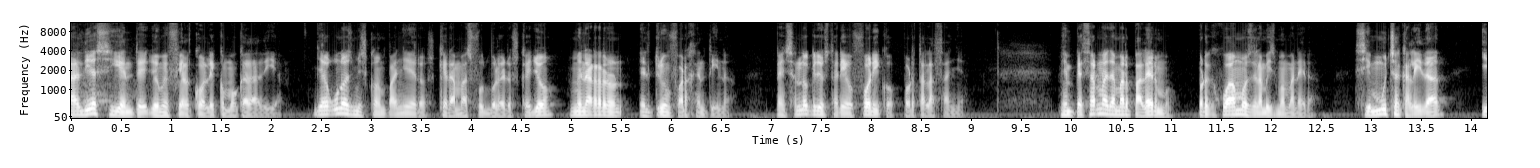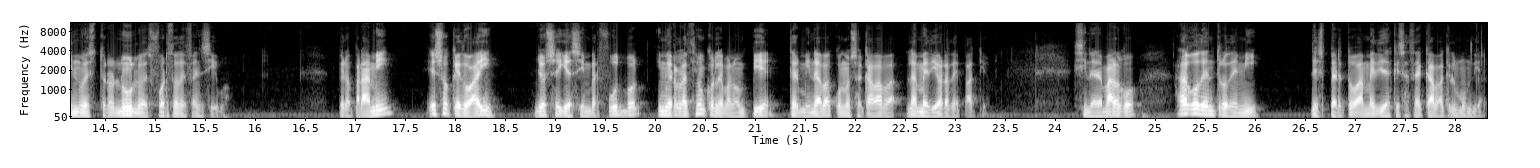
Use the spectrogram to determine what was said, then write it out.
Al día siguiente yo me fui al cole como cada día, y algunos de mis compañeros, que eran más futboleros que yo, me narraron el triunfo Argentina, pensando que yo estaría eufórico por tal hazaña. Me empezaron a llamar Palermo, porque jugábamos de la misma manera, sin mucha calidad y nuestro nulo esfuerzo defensivo. Pero para mí, eso quedó ahí. Yo seguía sin ver fútbol y mi relación con el balompié terminaba cuando se acababa la media hora de patio. Sin embargo, algo dentro de mí despertó a medida que se acercaba aquel mundial.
